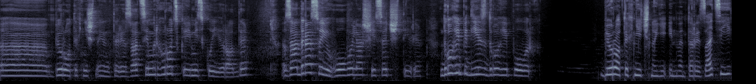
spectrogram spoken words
е, Бюро технічної інвентаризації Миргородської міської ради за адресою Гоголя 64. Другий під'їзд, другий поверх. Бюро технічної інвентаризації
